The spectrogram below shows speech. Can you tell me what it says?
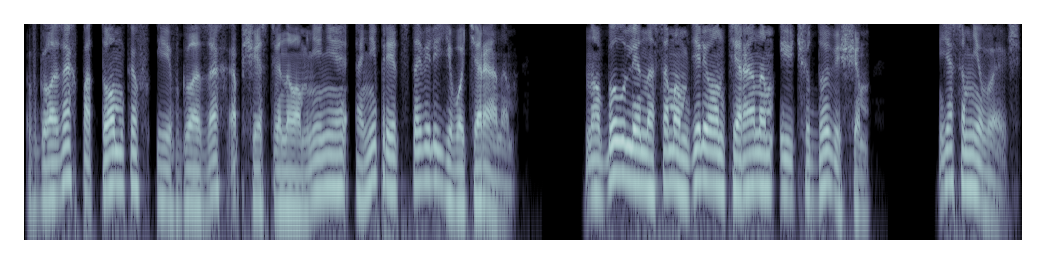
В глазах потомков и в глазах общественного мнения они представили его тираном. Но был ли на самом деле он тираном и чудовищем? Я сомневаюсь.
